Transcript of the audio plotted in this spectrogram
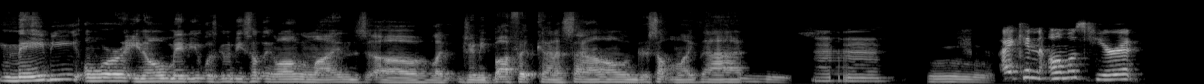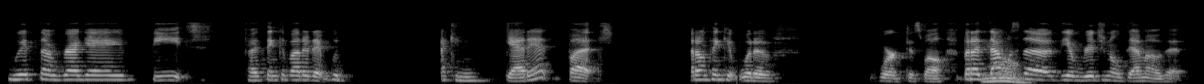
Maybe, or you know, maybe it was going to be something along the lines of like Jimmy Buffett kind of sound or something like that. Ooh, Mhm. ooh. I can almost hear it with a reggae beat. If I think about it, it would. I can get it, but I don't think it would have worked as well. But I, that was the the original demo that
